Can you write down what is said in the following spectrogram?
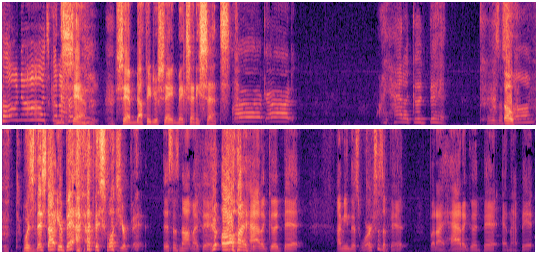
Oh no, it's gonna hurt Sam. me. Sam, nothing you're saying makes any sense. Oh god. I had a good bit. It was a Oh. song. Was this not your bit? I thought this was your bit. This is not my bit. Oh, I I had a good bit. I mean, this works as a bit, but I had a good bit, and that bit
